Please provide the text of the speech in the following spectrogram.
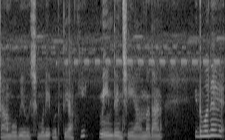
ഷാമ്പു ഉപയോഗിച്ച് മുടി വൃത്തിയാക്കി മെയിന്റെയിൻ ചെയ്യാവുന്നതാണ്. ഇതുപോലെ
